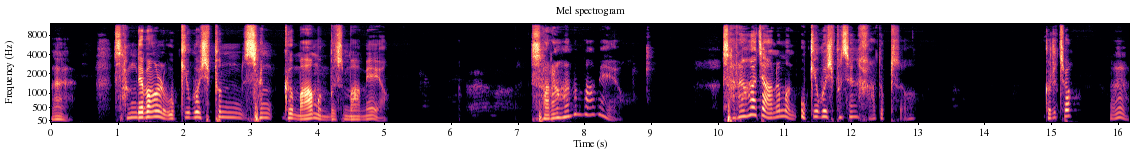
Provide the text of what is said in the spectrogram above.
네. 상대방을 웃기고 싶은 생, 그 마음은 무슨 마음이에요? 사랑하는 마음이에요. 사랑하지 않으면 웃기고 싶은 생각 하나도 없어. 그렇죠? 네.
